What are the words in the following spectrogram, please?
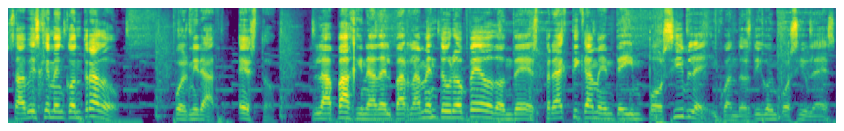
¿Sabéis qué me he encontrado? Pues mirad, esto la página del Parlamento Europeo donde es prácticamente imposible, y cuando os digo imposible es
